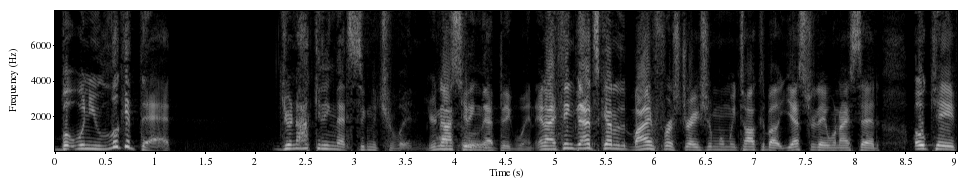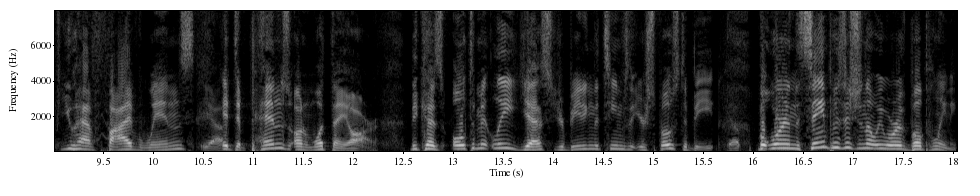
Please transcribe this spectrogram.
But when you look at that, you're not getting that signature win. You're not Absolutely. getting that big win. And I think that's kind of my frustration when we talked about yesterday when I said, okay, if you have five wins, Yeah. it depends on what they are. Because ultimately, yes, you're beating the teams that you're supposed to beat, Yep. but we're in the same position that we were with Bo Pelini.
